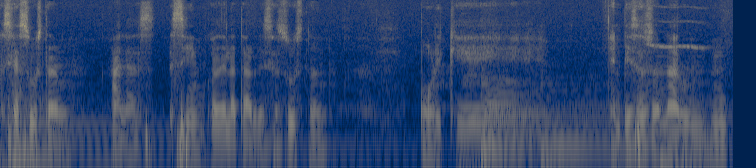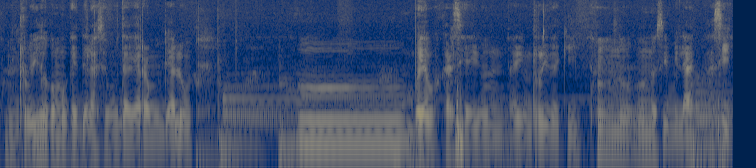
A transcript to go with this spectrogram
se asustan a las 5 de la tarde, se asustan porque empieza a sonar un, ruido como que es de la Segunda Guerra Mundial, un... voy a buscar si hay un, hay un ruido aquí, uno, uno similar, así.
